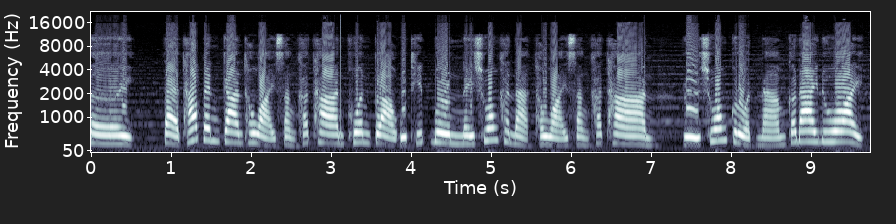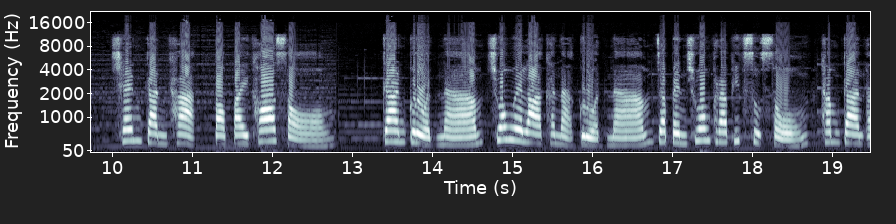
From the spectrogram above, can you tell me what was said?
เลย แต่ถ้าเป็นการถวายสังฆทานควรกล่าวอุทิศบุญในช่วงขณะถวายสังฆทาน หรือช่วงกรวดน้ำก็ได้ด้วย เช่นกันค่ะ ต่อไปข้อ 2 การกรวดน้ำช่วงเวลาขณะกรวดน้ำจะเป็นช่วงพระภิกษุสงฆ์ทำการอ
